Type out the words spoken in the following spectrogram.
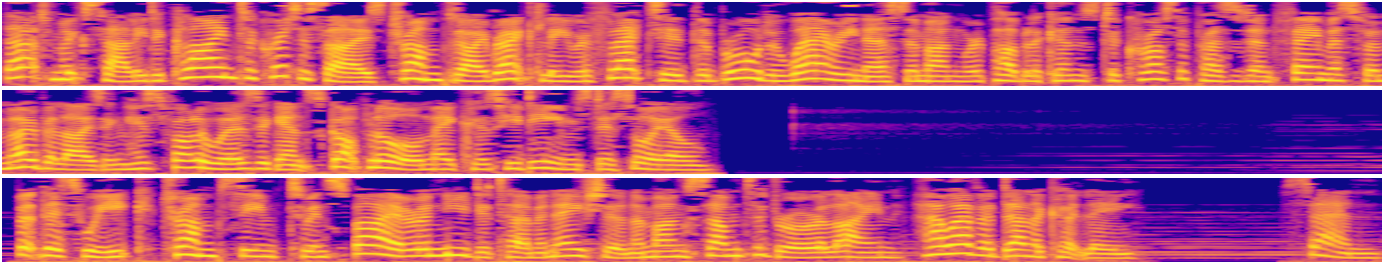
That McSally declined to criticize Trump directly reflected the broader wariness among Republicans to cross a president famous for mobilizing his followers against GOP lawmakers he deems disloyal. But this week, Trump seemed to inspire a new determination among some to draw a line, however delicately. Sen.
